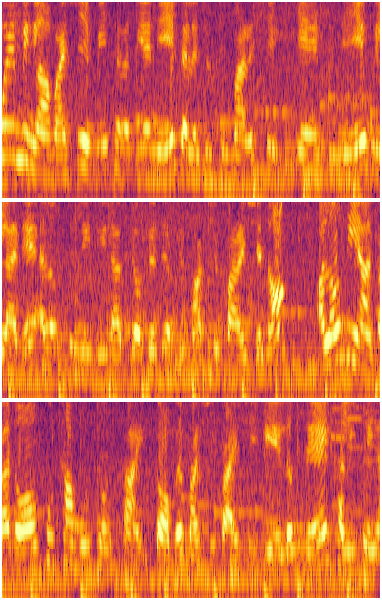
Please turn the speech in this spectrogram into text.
ဝေးမင်္ဂလာပါရှင်မိထရပီရဲ့နေဘယ်လိုကျဆူပါရရှင်ကဲဒီနေ့ဝေလာတဲ့အလုံးသူလေးလေးလာပြောပြပြပြမှာဖြစ်ပါရရှင်နော်အလုံးနေရာကတော့ဖူထမှုထုံးဆိုင်စော်ဘက်မှာရှိပါရှင်အေလုံးနဲ့ခလီဖေးရ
